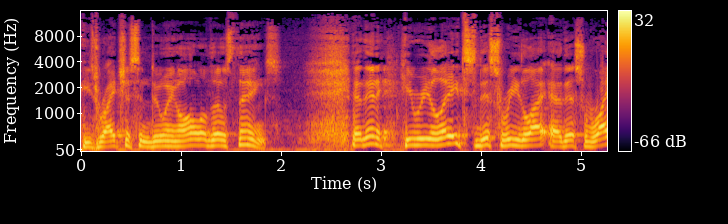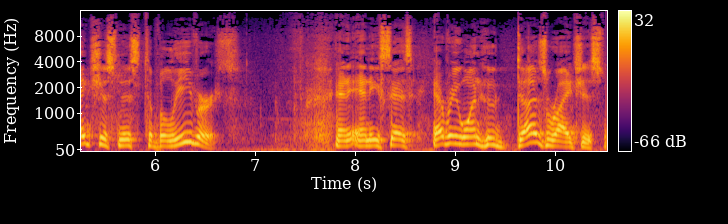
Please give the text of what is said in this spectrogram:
he's righteous in doing all of those things. And then he relates this, uh, this righteousness to believers. And, and he says, everyone who does righteous,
